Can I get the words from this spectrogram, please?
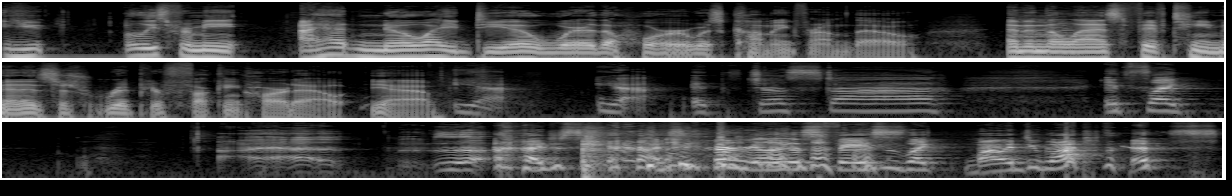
you, at least for me, I had no idea where the horror was coming from though. And then the last 15 minutes just rip your fucking heart out. Yeah. Yeah, yeah. It's just, uh, it's like, uh, I just see, I see Aurelia's face is like, why would you watch this?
